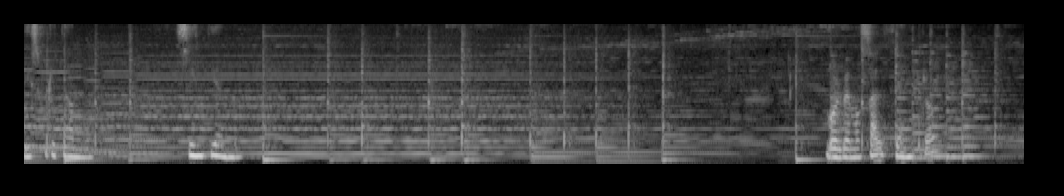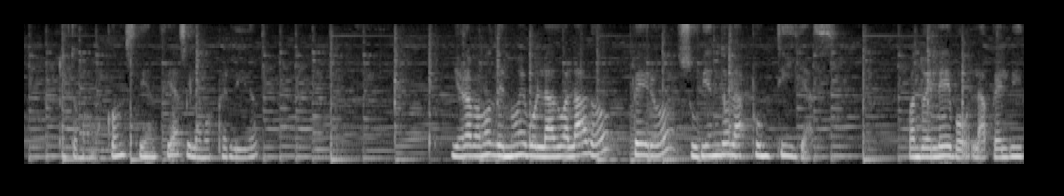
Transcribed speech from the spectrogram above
Disfrutando, sintiendo. Volvemos al centro, retomamos conciencia si la hemos perdido. Y ahora vamos de nuevo lado a lado, pero subiendo las puntillas. Cuando elevo la pelvis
